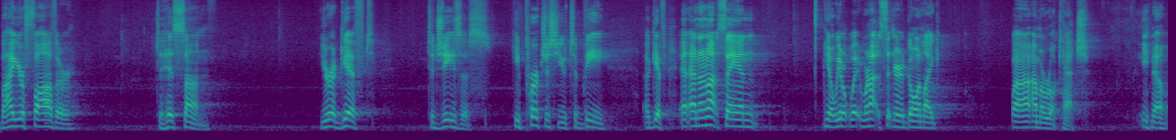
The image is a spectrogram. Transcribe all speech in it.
by your Father to His Son. You're a gift to Jesus. He purchased you to be a gift. And, and I'm not saying, you know, we don't, we're not sitting there going like, well, I'm a real catch. You know,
